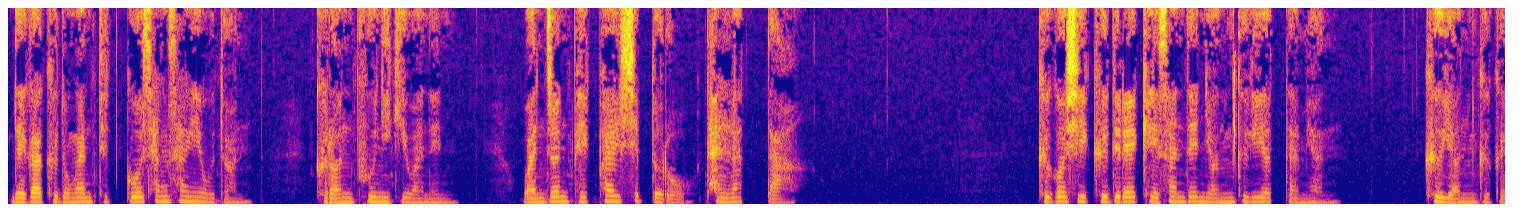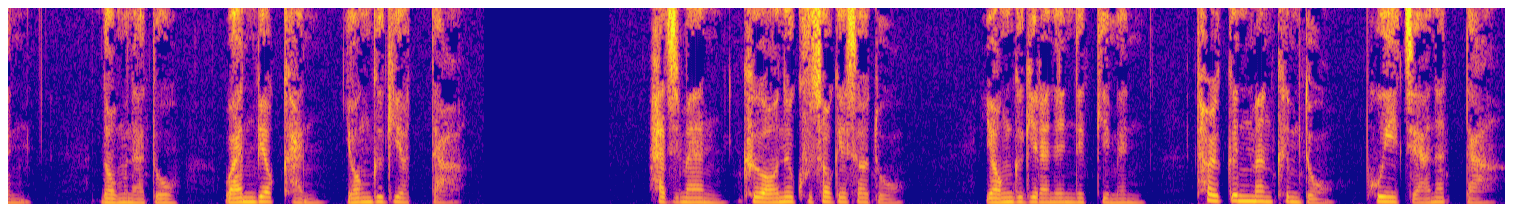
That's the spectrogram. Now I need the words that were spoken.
내가 그동안 듣고 상상해오던 그런 분위기와는 완전 180도로 달랐다. 그것이 그들의 계산된 연극이었다면 그 연극은 너무나도 완벽한 연극이었다. 하지만 그 어느 구석에서도 연극이라는 느낌은 털끝만큼도 보이지 않았다.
